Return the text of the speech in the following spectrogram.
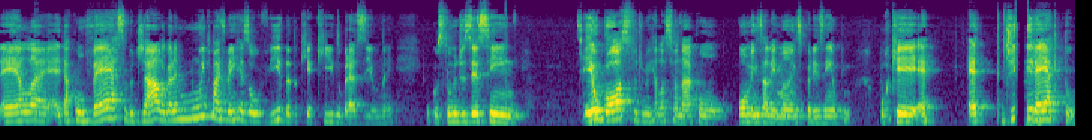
ela é da conversa, do diálogo, ela é muito mais bem resolvida do que aqui no Brasil, né? Eu costumo dizer assim, eu gosto de me relacionar com homens alemães, por exemplo, porque é, é direto,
